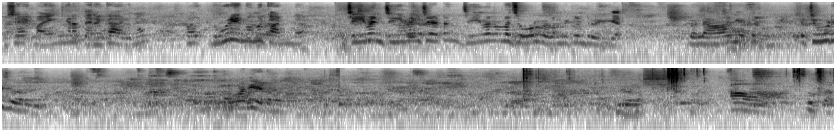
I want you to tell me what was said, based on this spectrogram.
പക്ഷെ ഭയങ്കര തിരക്കായിരുന്നു. അപ്പൊ ദൂരെ നിന്നൊന്ന് കണ്ട് ജീവൻ ജീവൻ ചേട്ടൻ ജീവനുള്ള ചോറ് വിളമ്പിക്കൊണ്ടിരിക്കുക. നല്ല ആവിയൊക്കെ ചൂട് ചോറ്. മതി കേട്ടോ ആ സൂപ്പർ.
